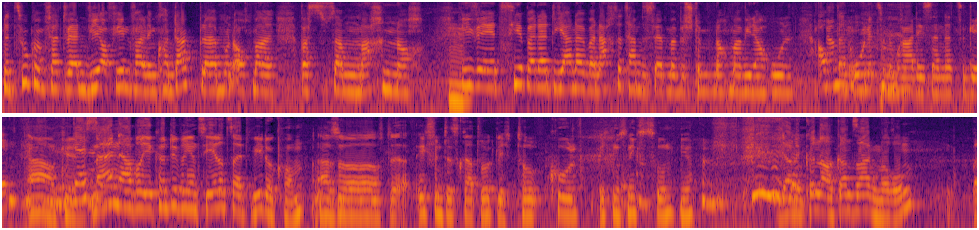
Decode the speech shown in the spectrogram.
eine Zukunft hat, werden wir auf jeden Fall in Kontakt bleiben und auch mal was zusammen machen noch. Hm. Wie wir jetzt hier bei der Diana übernachtet haben, das werden wir bestimmt noch mal wiederholen. Auch dann ohne zu einem Radiosender zu gehen. Ah, okay. Nein, aber ihr könnt übrigens jederzeit wiederkommen. Also, ich finde das gerade wirklich to- cool. Ich muss nichts tun hier. Ja, wir können auch ganz sagen, warum. Äh,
